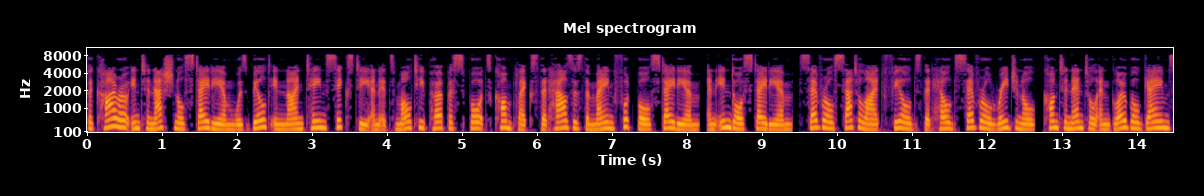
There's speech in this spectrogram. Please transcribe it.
The Cairo International Stadium was built in 1960 and its multi-purpose sports complex that houses the main football stadium, an indoor stadium, several satellite fields that held several regional, continental and global games,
